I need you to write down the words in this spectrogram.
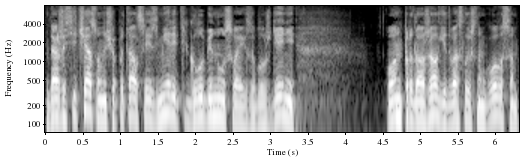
Даже сейчас он еще пытался измерить глубину своих заблуждений. Он продолжал едва слышным голосом.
